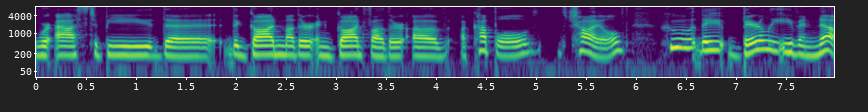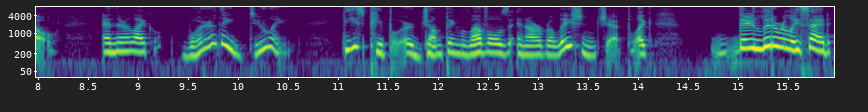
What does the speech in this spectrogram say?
were asked to be the the godmother and godfather of a couple child who they barely even know, and they're like, "What are they doing? These people are jumping levels in our relationship." Like they literally said,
